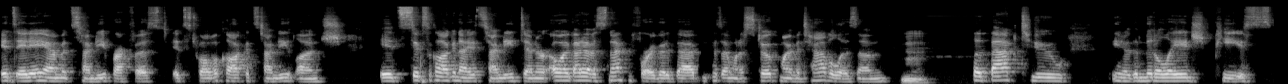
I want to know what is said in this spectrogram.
it's 8 a.m., it's time to eat breakfast. It's 12 o'clock, it's time to eat lunch. It's six o'clock at night, it's time to eat dinner. Oh, I got to have a snack before I go to bed because I want to stoke my metabolism. Mm. But back to, you know, the middle age piece.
